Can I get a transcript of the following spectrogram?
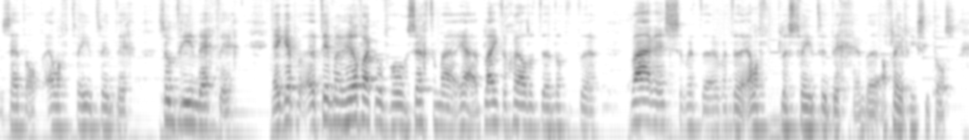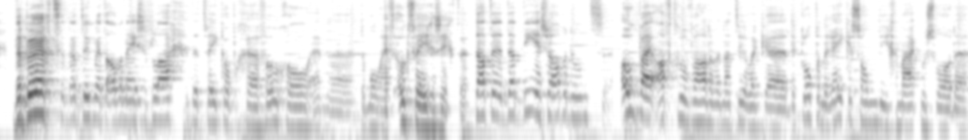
zetten op 1122. Dat is ook 33. Ja, ik heb uh, Tim er heel vaak over zuchten, maar ja, het blijkt toch wel dat, uh, dat het uh, waar is met, met de 11 plus 22 en de afleveringstitels. De beurt natuurlijk met de Albanese vlag, de tweekoppige vogel en de mol heeft ook twee gezichten. Dat, dat, die is wel benoemd. Ook bij aftroeven hadden we natuurlijk de kloppende rekensom die gemaakt moest worden.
